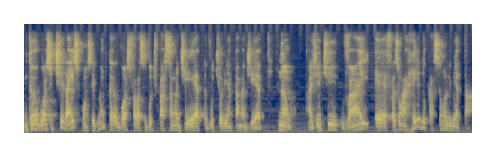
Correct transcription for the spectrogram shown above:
Então eu gosto de tirar esse conceito, não quero, eu gosto de falar assim, vou te passar uma dieta, vou te orientar na dieta. Não, a gente vai é, fazer uma reeducação alimentar.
